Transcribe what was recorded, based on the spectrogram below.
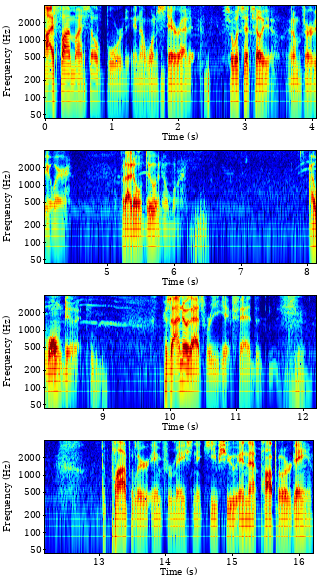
I find myself bored and I want to stare at it. So what's that tell you? And I'm very aware, but I don't do it no more. I won't do it because I know that's where you get fed. the popular information that keeps you in that popular game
